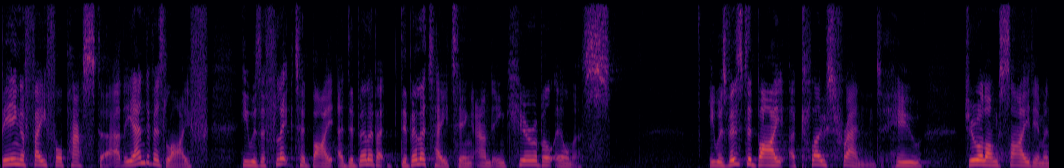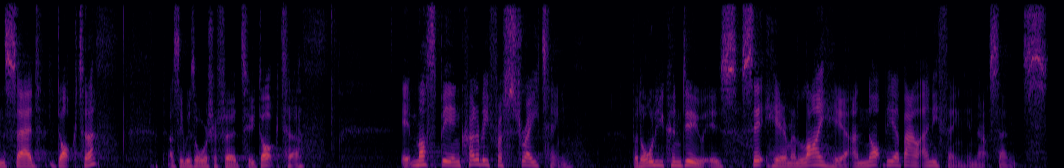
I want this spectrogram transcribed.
being a faithful pastor, at the end of his life, he was afflicted by a debilitating and incurable illness. He was visited by a close friend who drew alongside him and said, Doctor, as he was always referred to, Doctor, it must be incredibly frustrating that all you can do is sit here and lie here and not be about anything in that sense.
